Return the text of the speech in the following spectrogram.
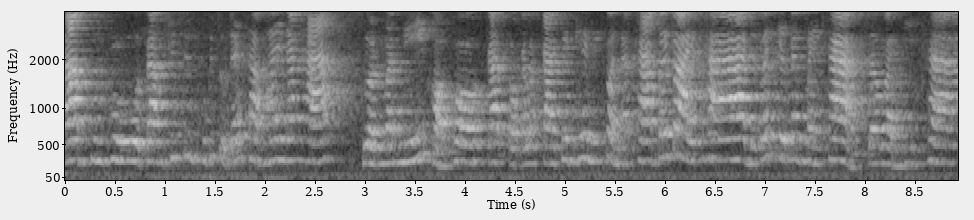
ตามคุณครูตามคลิปที่คุณครูพิสูจน์ได้ทำให้นะคะ ส่วนวันนี้ขอพอการออกกำลังกายเพียงแค่นี้ก่อนนะคะ บ๊ายบายค่ะ เดี๋ยวไว้เจอกันใหม่ค่ะ สวัสดีค่ะ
